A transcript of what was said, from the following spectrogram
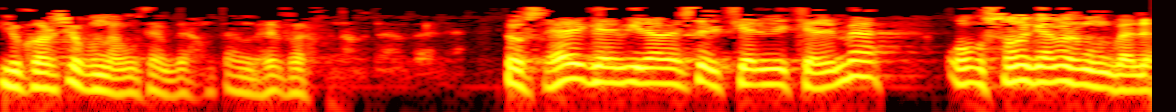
Yukarısı bunlar muhtemelen. muhtemelen böyle. böyle. Yoksa her kelime ilave etse kelime kelime o sonu gelmez bunun böyle.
